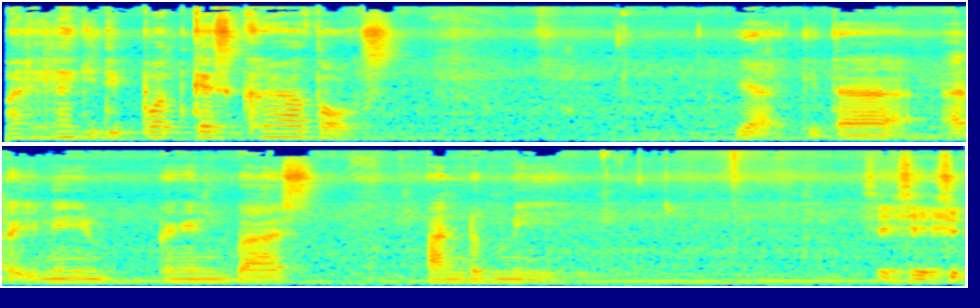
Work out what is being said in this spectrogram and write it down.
Kembali lagi di podcast Kratos Ya, kita hari ini pengen bahas pandemi. Si, si.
